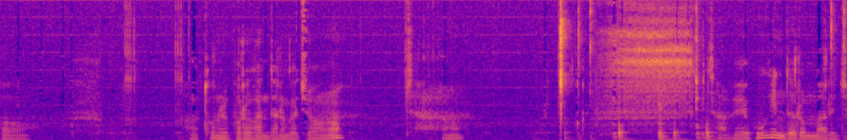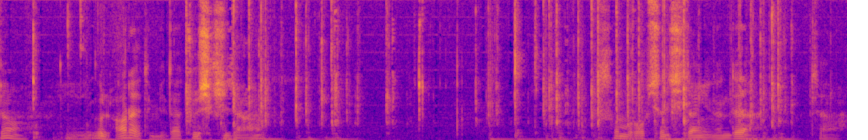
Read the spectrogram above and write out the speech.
어, 어, 돈을 벌어 간다는 거죠. 자, 자 외국인들은 말이죠. 이걸 알아야 됩니다. 주식시장. 선물 옵션 시장이 있는데 자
